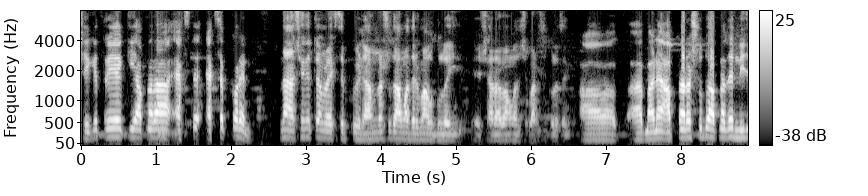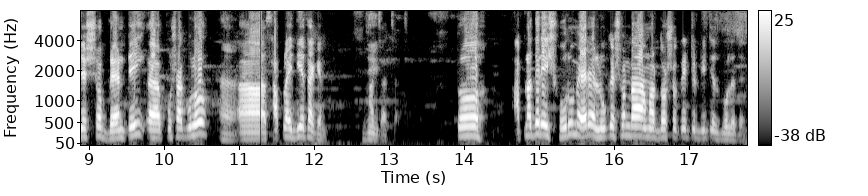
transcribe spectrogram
সেক্ষেত্রে কি আপনারা অ্যাকসেপ্ট করেন? না সেক্ষেত্রে আমরা অ্যাকসেপ্ট করি না। আমরা শুধু আমাদের মালগুলোই সারা বাংলাদেশে পার্সেল করে থাকি। মানে আপনারা শুধু আপনাদের নিজস্ব ব্র্যান্ডেই পোশাকগুলো হ্যাঁ। সাপ্লাই দিয়ে থাকেন? জি। আচ্ছা আচ্ছা আচ্ছা। তো আপনাদের এই শোরুমের লোকেশনটা আমার দর্শককে একটু ডিটেলস বলে দেন।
